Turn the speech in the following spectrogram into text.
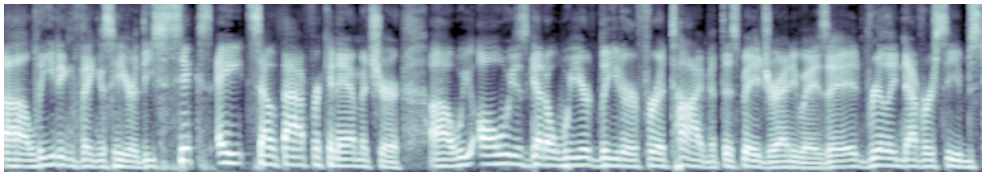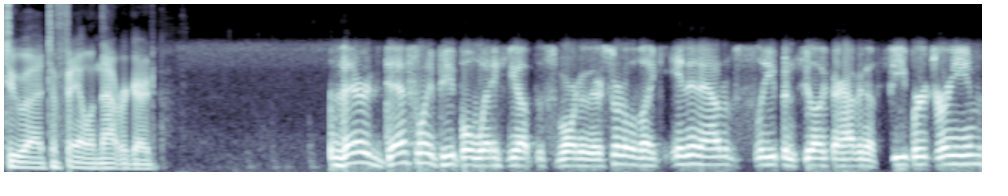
uh, leading things here, the six-eight South African amateur. Uh, we always get a weird leader for a time at this major, anyways. It really never seems to uh, to fail in that regard. There are definitely people waking up this morning. They're sort of like in and out of sleep and feel like they're having a fever dream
